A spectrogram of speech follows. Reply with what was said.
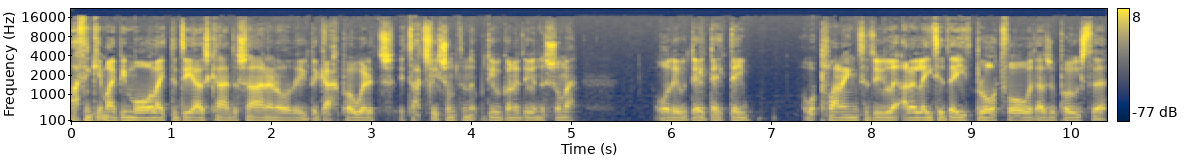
I think it might be more like the Diaz kind of signing or the the Gakpo, where it's it's actually something that they were going to do in the summer, or they they they, they were planning to do at a later date, brought forward as opposed to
